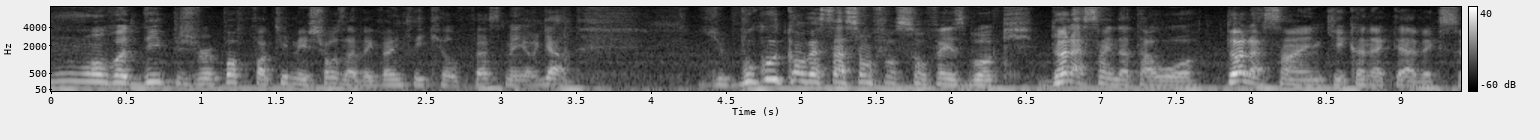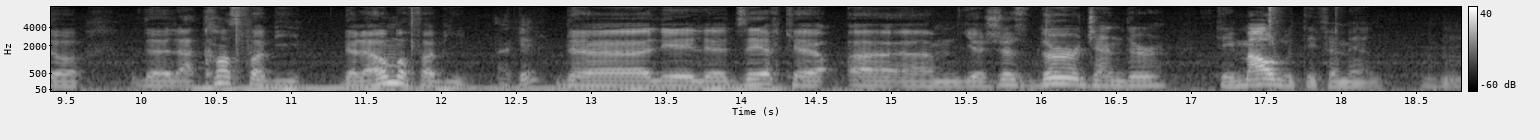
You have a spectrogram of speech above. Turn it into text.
veux- on va deep puis je veux pas fucker mes choses avec Vankly Killfest, mais regarde. Il y a beaucoup de conversations sur, sur Facebook de la scène d'Ottawa, de la scène qui est connectée avec ça, de la transphobie, de la homophobie, de les, le dire que euh, euh, y a juste deux genders, t'es mâle ou t'es femelle. Mhm.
